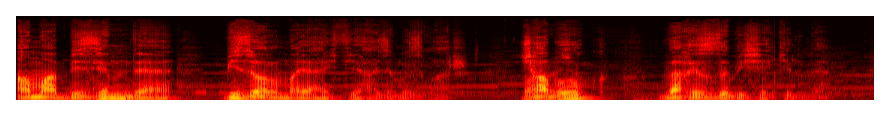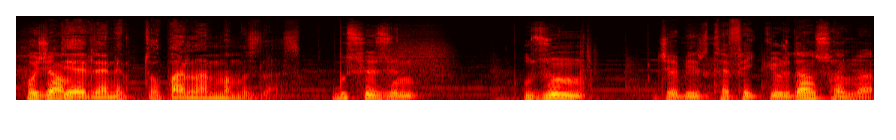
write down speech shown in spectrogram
Ama bizim de biz olmaya ihtiyacımız var. Çabuk ve hızlı bir şekilde. Hocam Değerlenip toparlanmamız lazım. Bu sözün uzunca bir tefekkürden sonra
